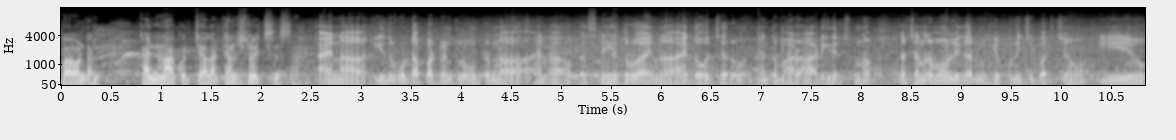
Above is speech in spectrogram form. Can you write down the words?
బాగుండాలి. కానీ నాకు చాలా టెన్షన్ వచ్చింది సార్. ఆయన ఎదురుకుంట అపార్ట్మెంట్లో ఉంటున్న ఆయన ఒక స్నేహితుడు ఆయన ఆయనతో వచ్చారు. ఆయనతో మా అడిగి తెలుసుకుందాం. సార్ చంద్రబాబు గారు మీకు ఎప్పటి నుంచి పరిచయం? ఈ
